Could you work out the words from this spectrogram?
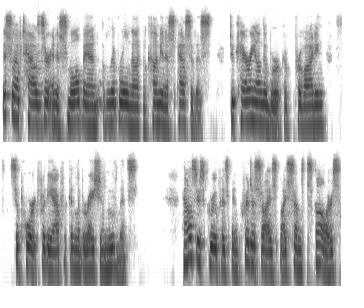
This left Houser and a small band of liberal non communist pacifists to carry on the work of providing support for the African liberation movements. Houser's group has been criticized by some scholars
